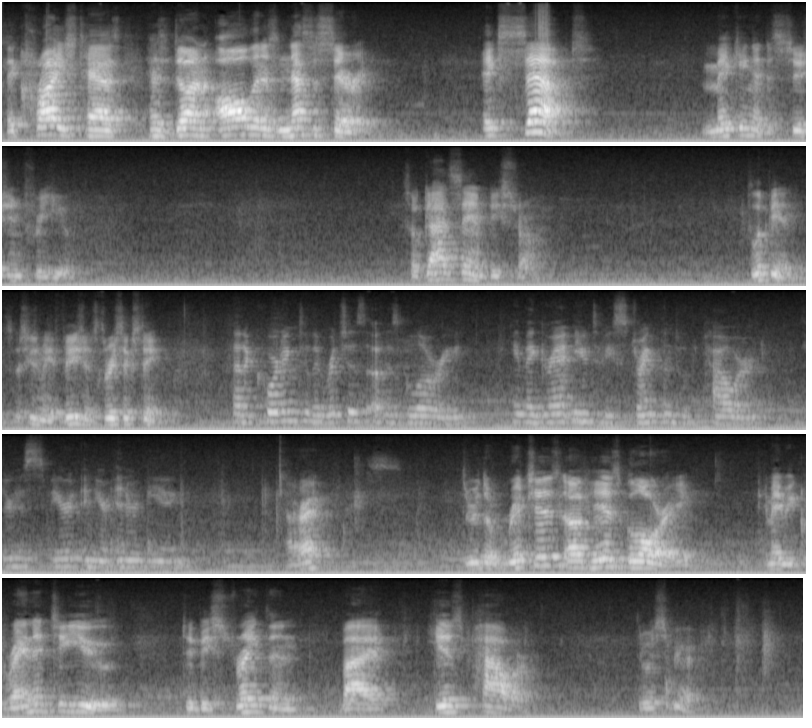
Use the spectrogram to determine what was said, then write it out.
that Christ has, has done all that is necessary, except making a decision for you. So God's saying, be strong. Philippians, excuse me, Ephesians 3:16. that according to the riches of his glory, he may grant you to be strengthened with power through his Spirit in your inner being. All right. Through the riches of his glory, it may be granted to you to be strengthened by his power through his Spirit.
